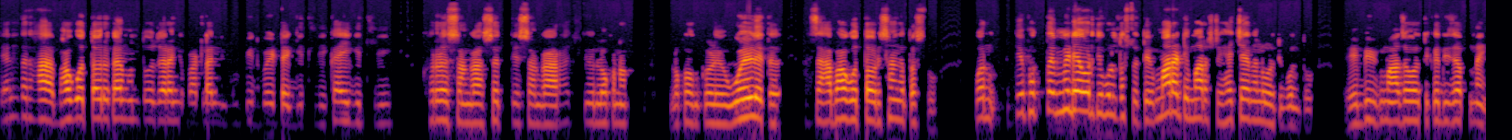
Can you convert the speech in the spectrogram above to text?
त्यानंतर हा भागवत तावरे काय म्हणतो? जरांगे पाटलांनी गुपित बैठक घेतली काय घेतली. खरं सांगा सत्य सांगा राजकीय लोकांना लोकांकडे वळले तर असं हा भागवतावर सांगत असतो. पण ते फक्त मीडियावरती बोलत असतो ते मराठी महाराष्ट्र ह्या चॅनलवरती बोलतो. ए बी माझ्यावरती कधी जात नाही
